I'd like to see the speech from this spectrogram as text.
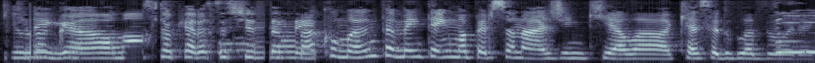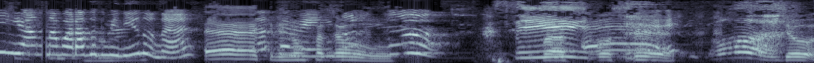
Que legal. Nossa, eu quero assistir também. Bakuman também tem uma personagem que ela quer ser dubladora. E a namorada do menino, né? É, que eles vão fazer o. Sim! Se você. Oh, Seu,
